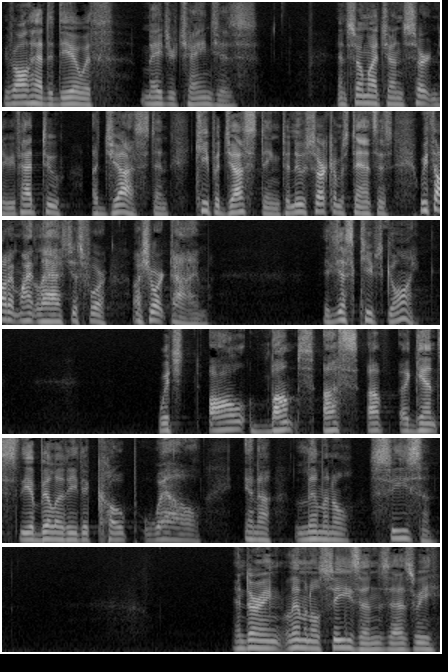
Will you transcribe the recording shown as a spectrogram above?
We've all had to deal with major changes and so much uncertainty. We've had to adjust and keep adjusting to new circumstances. We thought it might last just for a short time. It just keeps going, which all bumps us up against the ability to cope well in a liminal season. And during liminal seasons, as we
